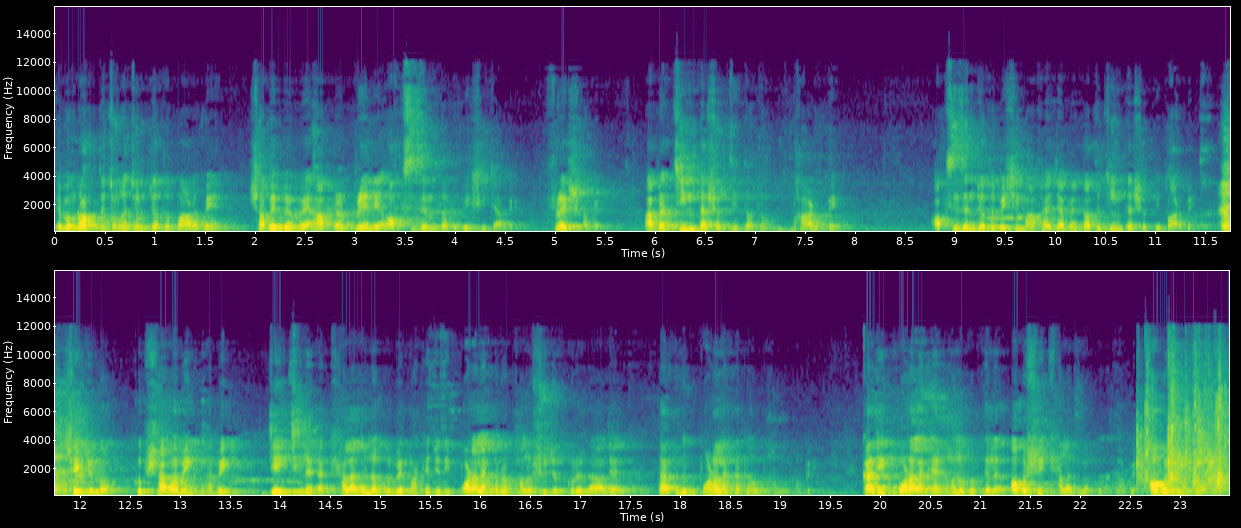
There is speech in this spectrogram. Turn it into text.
এবং রক্ত চলাচল যত বাড়বে, স্বাভাবিকভাবে আপনার ব্রেনে অক্সিজেন তত বেশি যাবে ফ্রেশ হবে। আপনার চিন্তা শক্তি তত বাড়বে। অক্সিজেন যত বেশি মাথায় যাবে, তত চিন্তা শক্তি বাড়বে। সেই জন্য খুব স্বাভাবিকভাবেই যেই ছেলেটা খেলাধুলা করবে, তাকে যদি পড়ালেখারও ভালো সুযোগ করে দেওয়া যায়, তার কিন্তু পড়ালেখাটাও ভালো হবে। কাজেই পড়ালেখায় ভালো করতে হলে অবশ্যই খেলাধুলা করতে হবে, অবশ্যই খেলাধুলা।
